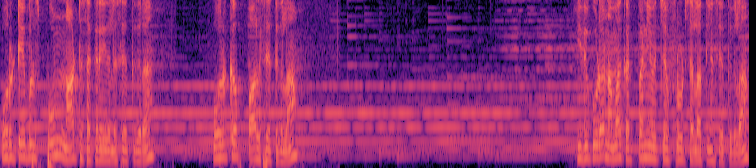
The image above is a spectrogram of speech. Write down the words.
ஒரு டேபிள் ஸ்பூன் நாட்டு சர்க்கரை இதில் சேர்த்துக்கிறேன். ஒரு கப் பால் சேர்த்துக்கலாம். இது கூட நம்ம கட் பண்ணி வச்ச ஃப்ரூட்ஸ் எல்லாத்தையும் சேர்த்துக்கலாம்.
